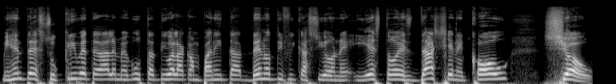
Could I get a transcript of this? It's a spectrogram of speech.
Mi gente, suscríbete, dale me gusta, activa la campanita de notificaciones y esto es Dash Show.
